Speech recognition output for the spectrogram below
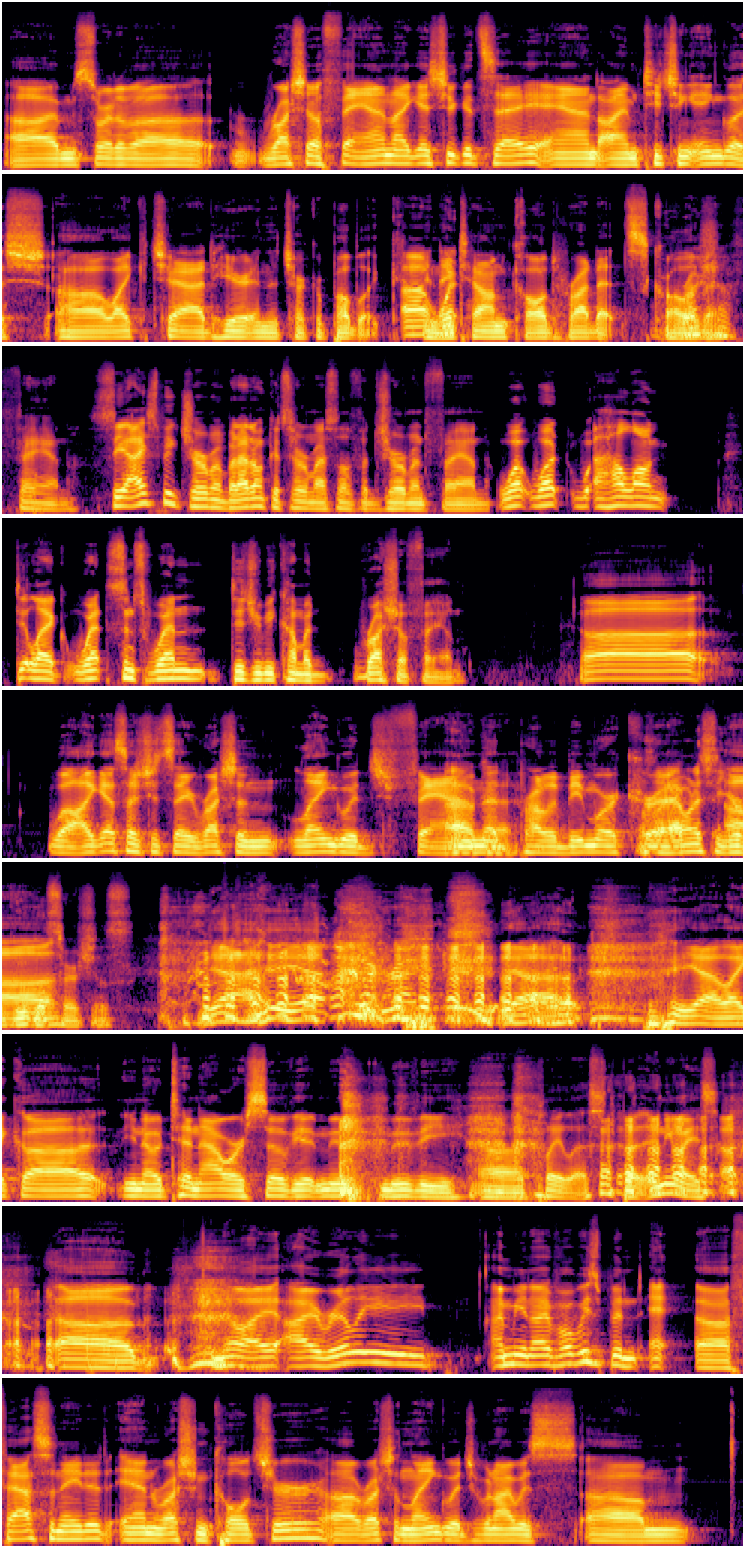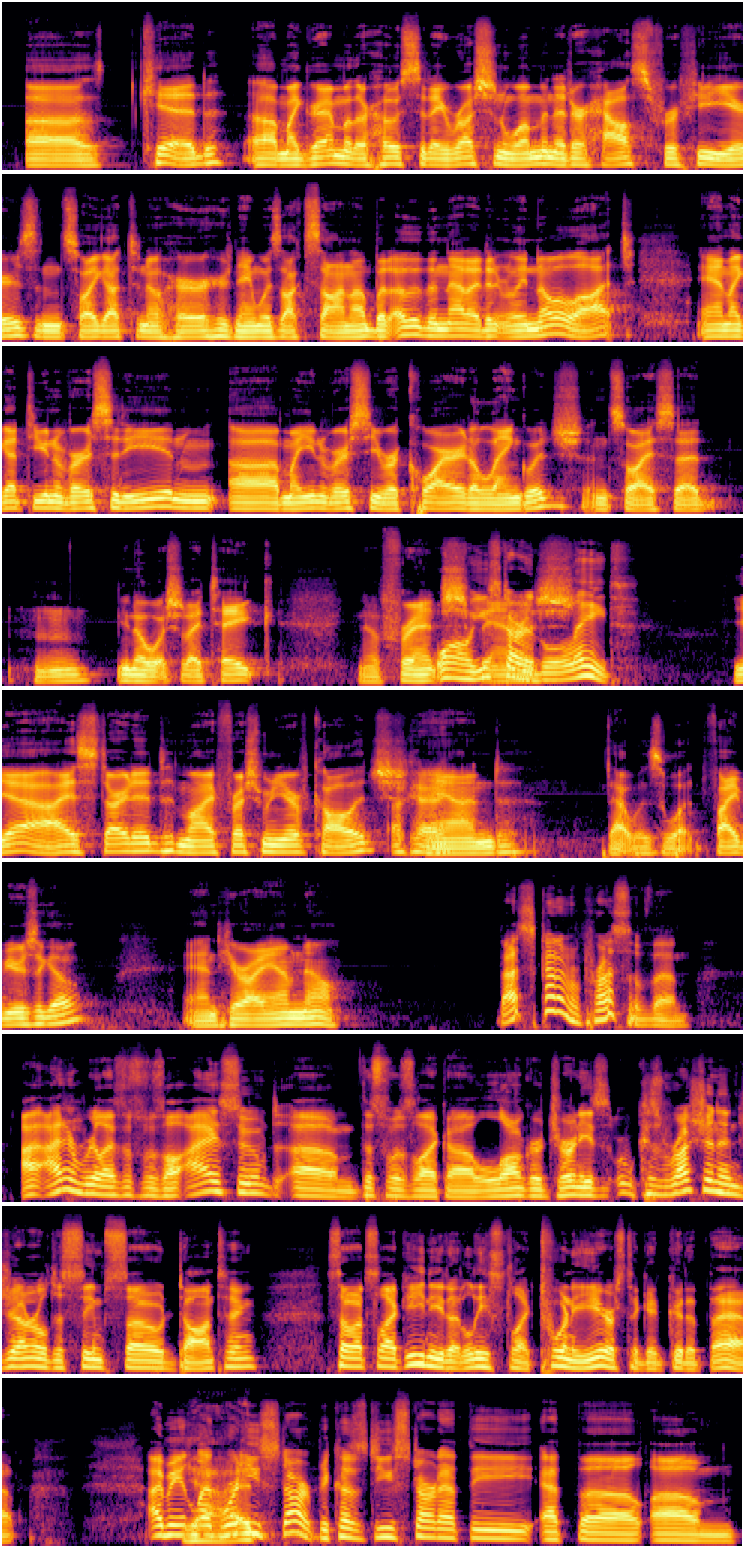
I'm sort of a Russia fan, I guess you could say, and I'm teaching English, uh, like Chad, here in the Czech Republic Uh, in a town called Hradec Králové. Russia fan. See, I speak German, but I don't consider myself a German fan. What? What? How long? Like, when? Since when did you become a Russia fan? Uh, well, I guess I should say Russian language fan. Okay. That'd probably be more I, like, correct. I want to see your Uh, Google searches. yeah, yeah, right. Yeah, yeah, like uh, you know, ten hour Soviet mo- movie uh, playlist. But anyways, uh, no, I I really. I mean, I've always been uh, fascinated in Russian culture, uh, Russian language. When I was um, a kid, uh, my grandmother hosted a Russian woman at her house for a few years, and so I got to know her. Her name was Oksana, but other than that, I didn't really know a lot. And I got to university, and uh, my university required a language, and so I said, hmm, you know, what should I take? You know, French. Whoa, you started late. Yeah, I started my freshman year of college. Okay. And that was what, five years ago? And here I am now. That's kind of impressive then. I, I didn't realize this was all. I assumed um, this was like a longer journey because Russian in general just seems so daunting. So it's like you need at least like 20 years to get good at that. I mean, like Yeah, where do you start? Because do you start at the at the um,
